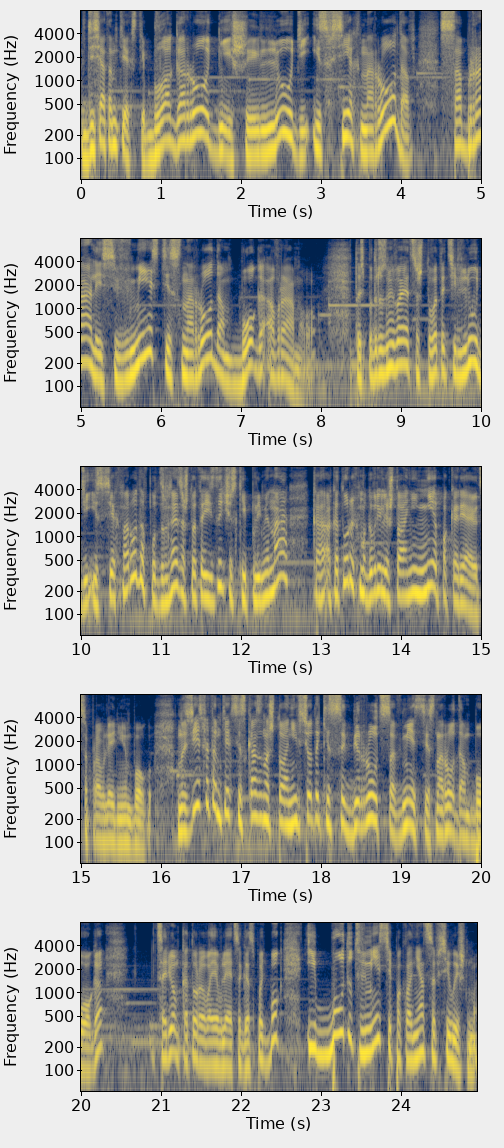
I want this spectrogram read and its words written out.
В десятом тексте. «Благороднейшие люди из всех народов собрались вместе с народом Бога Авраамова». То есть подразумевается, что вот эти люди из всех народов, подразумевается, что это языческие племена, о которых мы говорили, что они не покоряются правлению Богу. Но здесь в этом тексте сказано, что они все-таки соберутся вместе с народом Бога, царем которого является Господь Бог, и будут вместе поклоняться Всевышнему.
